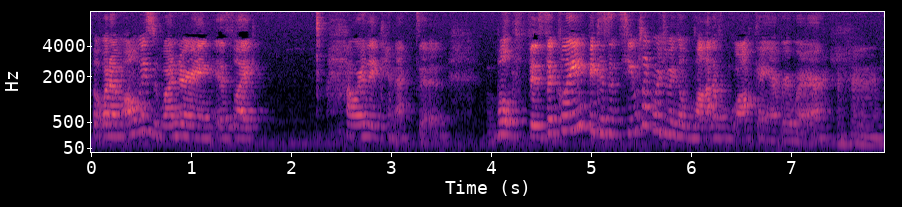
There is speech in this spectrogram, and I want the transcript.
But what I'm always wondering is like, how are they connected? Well, physically, because it seems like we're doing a lot of walking everywhere, Mhm.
